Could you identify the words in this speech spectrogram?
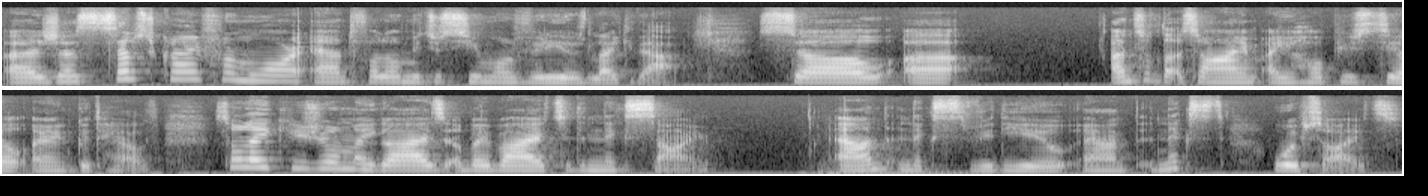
uh, just subscribe for more and follow me to see more videos like that. So uh, until that time i hope you still are in good health. So like usual my guys bye bye to the next time and next video and next websites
